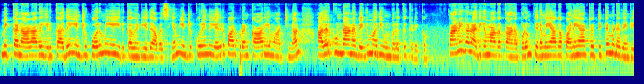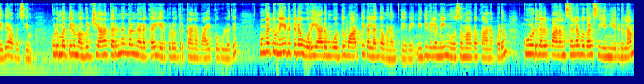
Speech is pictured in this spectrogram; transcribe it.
மிக்க நாளாக இருக்காது. என்று பொறுமையே இருக்க வேண்டியது அவசியம். என்று குறைந்த எதிர்பார்ப்புடன் காரியம் ஆற்றினால் அதற்குண்டான வெகுமதி உங்களுக்கு கிடைக்கும். பணிகள் அதிகமாக காணப்படும். திறமையாக பணியாற்ற திட்டமிட வேண்டியது அவசியம். குடும்பத்தில் மகிழ்ச்சியான தருணங்கள் நடக்க ஏற்படுவதற்கான வாய்ப்பு உள்ளது. உங்கள் துணையிடத்தில் உரையாடும் போது வார்த்தைகளில் கவனம் தேவை. நிதி நிலைமை மோசமாக காணப்படும். கூடுதல் பணம் செலவுகள் செய்ய நேரிடலாம்.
